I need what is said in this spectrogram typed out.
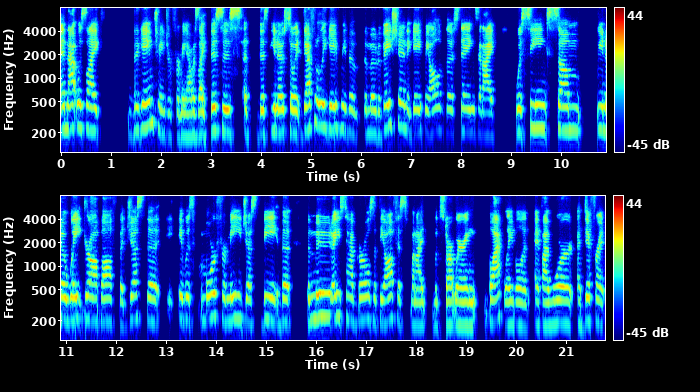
and that was like the game changer for me. I was like, this is a, this, you know, so it definitely gave me the the motivation. It gave me all of those things, and I was seeing some, you know, weight drop off, but just the it was more for me just be the the mood. I used to have girls at the office when I would start wearing black label, and if I wore a different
